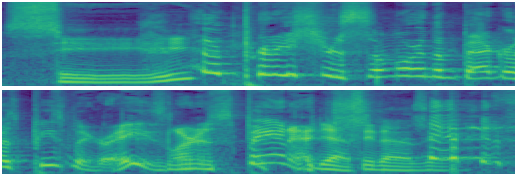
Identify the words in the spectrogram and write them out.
See, I'm pretty sure somewhere in the background is Peacemaker. Hey, he's learning Spanish. yes, he does. yeah.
